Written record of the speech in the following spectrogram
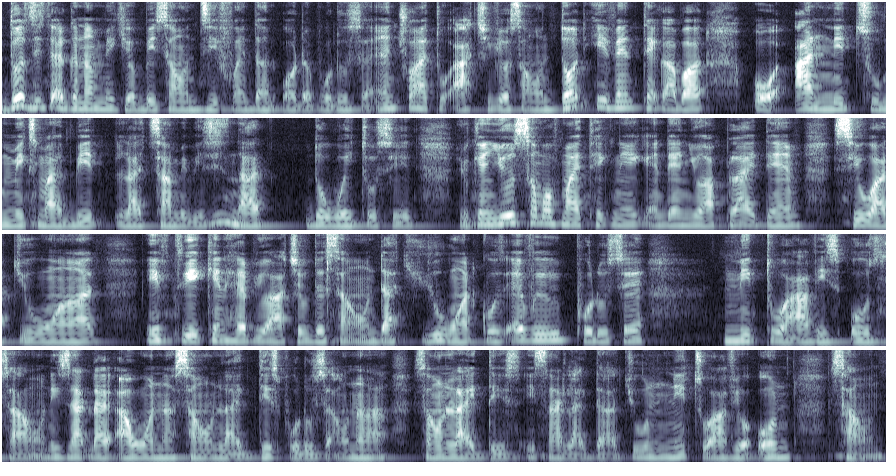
Those details are gonna make your bass sound different than other producer and try to achieve your sound. Don't even think about oh i need to mix my beat like Samy this is not the way to see it. You can use some of my technique and then you apply them see what you want if they can help you achieve the sound that you want because every producer need to have his own sound. It's not like i wanna sound like this producer i wanna sound like this. It's not like that. You need to have your own sound.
